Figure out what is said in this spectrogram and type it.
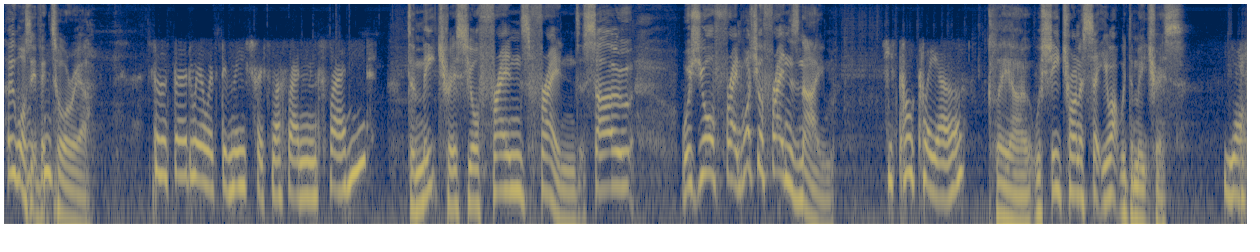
Who was it, Victoria? So the third wheel was Demetrius, my friend's friend. Demetrius, your friend's friend. So, was your friend? What's your friend's name? She's called Cleo. Cleo. Was she trying to set you up with Demetrius? Yes,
